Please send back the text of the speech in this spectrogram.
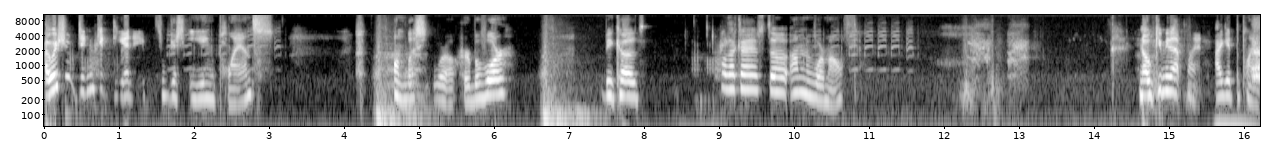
I wish you didn't get DNA from just eating plants. Unless you were a herbivore. Because, well, that guy has the omnivore mouth. No, give me that plant. I get the plant.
